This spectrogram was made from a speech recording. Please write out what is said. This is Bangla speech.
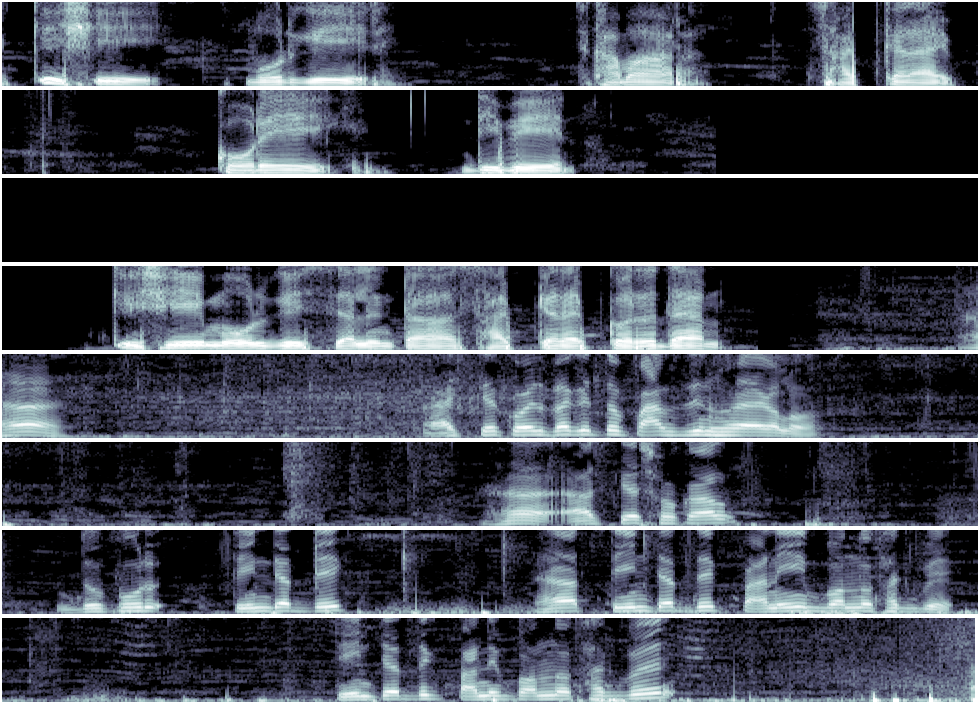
কৃষি, মুরগির খামার সাবস্ক্রাইব করে দিবেন। কৃষি মুরগির চ্যানেলটা সাবস্ক্রাইব করে দেন। হ্যাঁ। আজকে কোয়েল পাখি তো পাঁচ দিন হয়ে গেল। হ্যাঁ আজকে সকাল দুপুর তিনটার দিক হ্যাঁ তিনটার দিক পানি বন্ধ থাকবে। তিনটার দিক পানি বন্ধ থাকবে।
